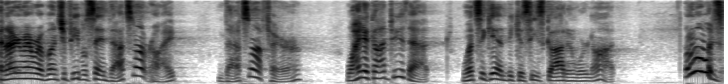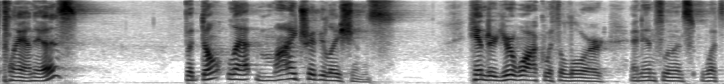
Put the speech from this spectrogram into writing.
And I remember a bunch of people saying, That's not right. That's not fair. Why did God do that? Once again, because he's God and we're not. I don't know what his plan is. But don't let my tribulations hinder your walk with the Lord and influence what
